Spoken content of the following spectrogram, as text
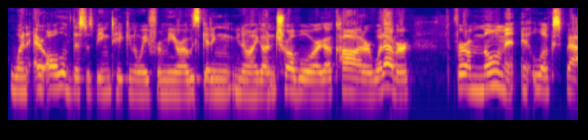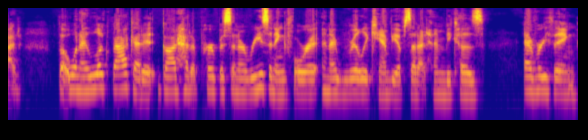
when all of this was being taken away from me or I was getting, you know, I got in trouble or I got caught or whatever, for a moment it looks bad. But when I look back at it, God had a purpose and a reasoning for it, and I really can't be upset at Him because everything,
